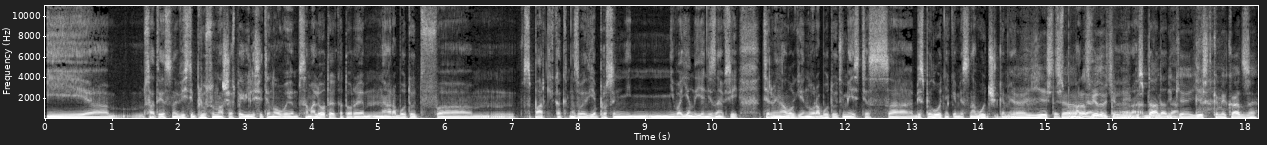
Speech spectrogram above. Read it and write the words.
И, э, соответственно, вести плюс у нас сейчас появились эти новые самолеты, которые работают в, э, в спарке, как это называют. Я просто не, не военный, я не знаю всей терминологии, но работают вместе с э, беспилотниками, с наводчиками. Есть, есть разведывательные беспилотники, да, да, да. есть камикадзе.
